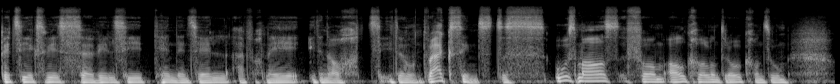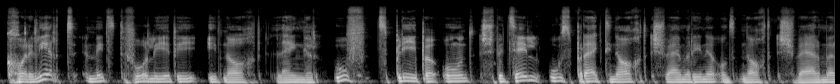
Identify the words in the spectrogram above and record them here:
beziehungsweise weil sie tendenziell einfach mehr in der Nacht in der unterwegs sind. Das Ausmaß vom Alkohol- und Drogenkonsum korreliert mit der Vorliebe, in der Nacht länger aufzubleiben. Und speziell ausprägte Nachtschwärmerinnen und Nachtschwärmer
